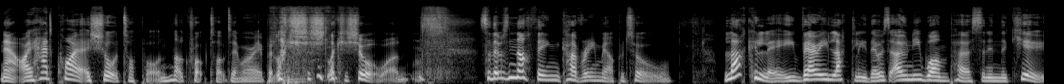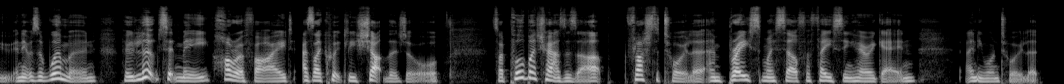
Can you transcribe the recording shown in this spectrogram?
Now, I had quite a short top on, not crop top, don't worry, but like, like a short one. So there was nothing covering me up at all. Luckily, very luckily, there was only one person in the queue, and it was a woman who looked at me horrified as I quickly shut the door. So I pulled my trousers up, flushed the toilet, and braced myself for facing her again only one toilet.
